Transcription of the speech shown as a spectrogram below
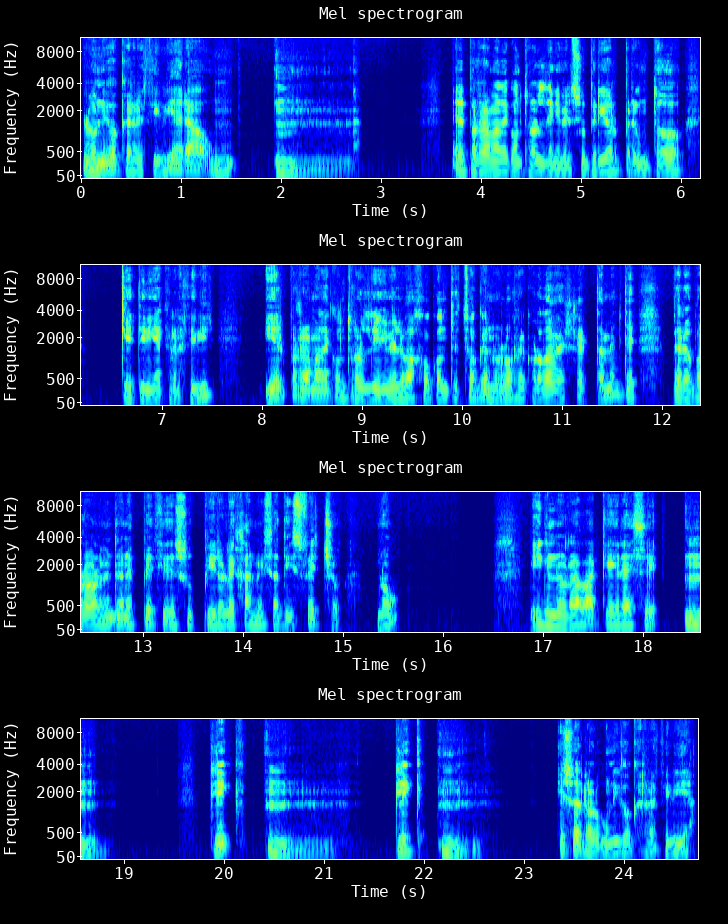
lo único que recibía era un... Mm El programa de control de nivel superior preguntó qué tenía que recibir y el programa de control de nivel bajo contestó que no lo recordaba exactamente, pero probablemente una especie de suspiro lejano y satisfecho, ¿no? Ignoraba que era ese mm, clic, mm, clic, mm. Eso era lo único que recibía.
